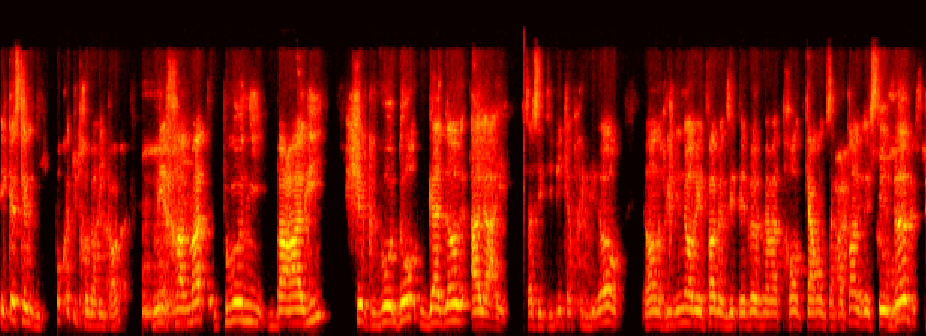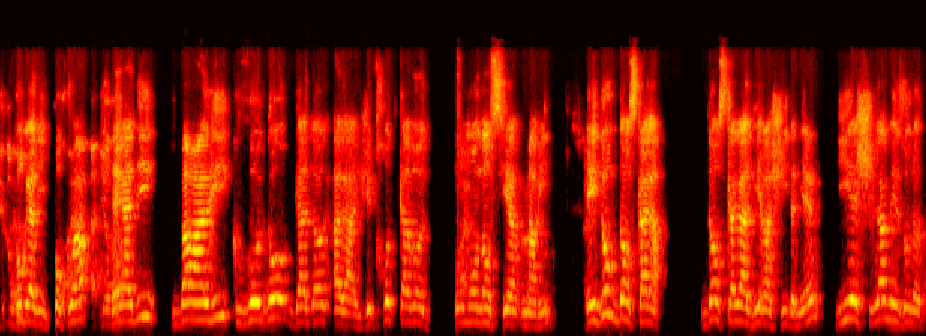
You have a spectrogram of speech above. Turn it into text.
et qu'est-ce qu'elle dit? Pourquoi tu ne te remaries pas? Mechamat Proni Baali Shekvodo Gadol Alay. Ça, c'est typique Afrique du Nord. En Afrique du Nord, les femmes, elles étaient veuves même à 30, 40, 50 ans, elles restaient veuves pour la vie. Pourquoi? Elle a dit Baali Kvodo Gadol Alay. J'ai trop de kavod pour mon ancien mari. Et donc, dans ce cas-là, dans ce cas-là, dit Rachid Daniel, Yeshla Mezonot.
